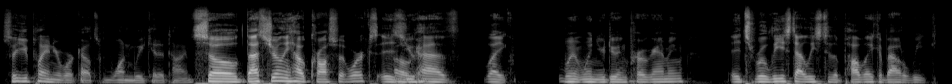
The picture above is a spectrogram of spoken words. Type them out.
So you plan your workouts one week at a time. so that's generally how CrossFit works. Is you Okay. have like when when you're doing programming, it's released at least to the public about a week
